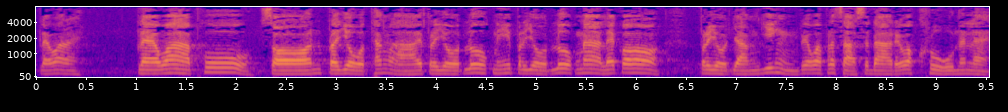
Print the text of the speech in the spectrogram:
แปลว่าอะไร แปลว่าผู้สอนประโยชน์ทั้งหลาย ประโยชน์โลกนี้ประโยชน์โลกหน้า และก็ประโยชน์อย่างยิ่ง เรียกว่าพระศาสดาเรียกว่าครูนั่นแหละ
